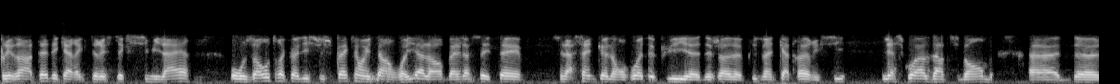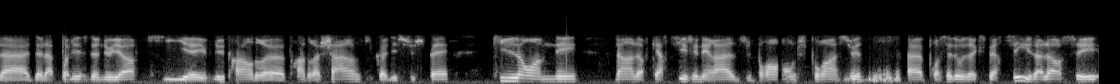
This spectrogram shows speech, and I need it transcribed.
présentait des caractéristiques similaires aux autres colis suspects qui ont été envoyés. Alors, ben là, c'était c'est la scène que l'on voit depuis euh, déjà plus de 24 heures ici, l'escouade d'antibombe euh, de la de la police de New York qui est venue prendre prendre charge du colis suspect, qui l'ont emmené dans leur quartier général du Bronx pour ensuite procéder aux expertises. Alors, c'est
